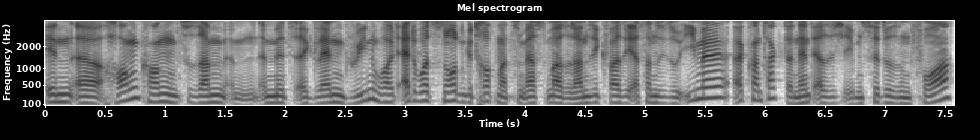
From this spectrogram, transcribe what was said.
in äh, Hongkong zusammen äh, mit äh, Glenn Greenwald Edward Snowden getroffen hat zum ersten Mal. Also da haben sie quasi, erst haben sie so E-Mail-Kontakt, dann nennt er sich eben Citizen 4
